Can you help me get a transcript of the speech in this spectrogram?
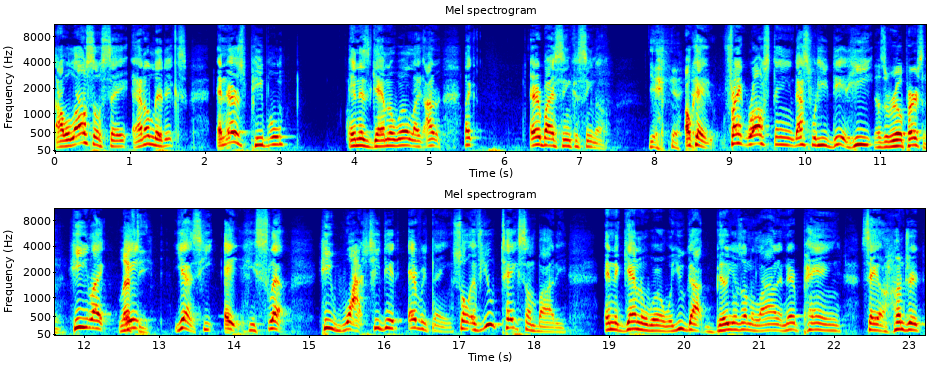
I will also say analytics, and there's people in this gambling world, like I, like everybody's seen Casino. yeah, yeah. Okay, Frank Rothstein, that's what he did. He That was a real person. he like Lefty. ate- yes, he ate, he slept, he watched, he did everything. So if you take somebody in the gambling world where you got billions on the line and they're paying, say, a hundred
